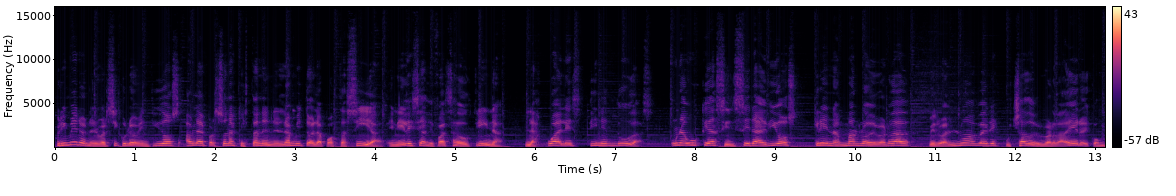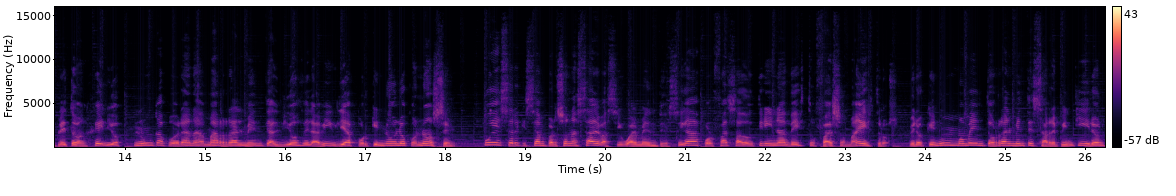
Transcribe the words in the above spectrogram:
Primero en el versículo 22 habla de personas que están en el ámbito de la apostasía, en iglesias de falsa doctrina, las cuales tienen dudas. una búsqueda sincera de Dios, creen amarlo de verdad, pero al no haber escuchado el verdadero y completo Evangelio, nunca podrán amar realmente al Dios de la Biblia porque no lo conocen. Puede ser que sean personas salvas igualmente, cegadas por falsa doctrina de estos falsos maestros, pero que en un momento realmente se arrepintieron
